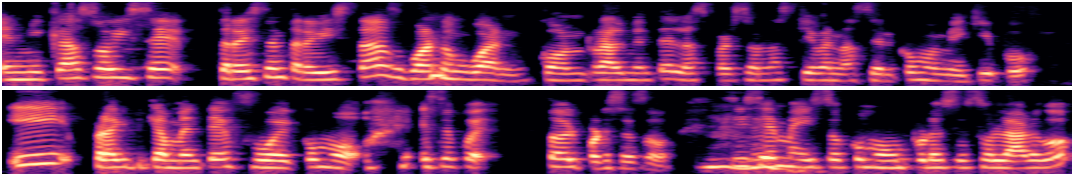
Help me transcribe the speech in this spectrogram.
en mi caso hice tres entrevistas one on one con realmente las personas que iban a ser como mi equipo. Y prácticamente fue como, ese fue todo el proceso. Sí se me hizo como un proceso largo,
